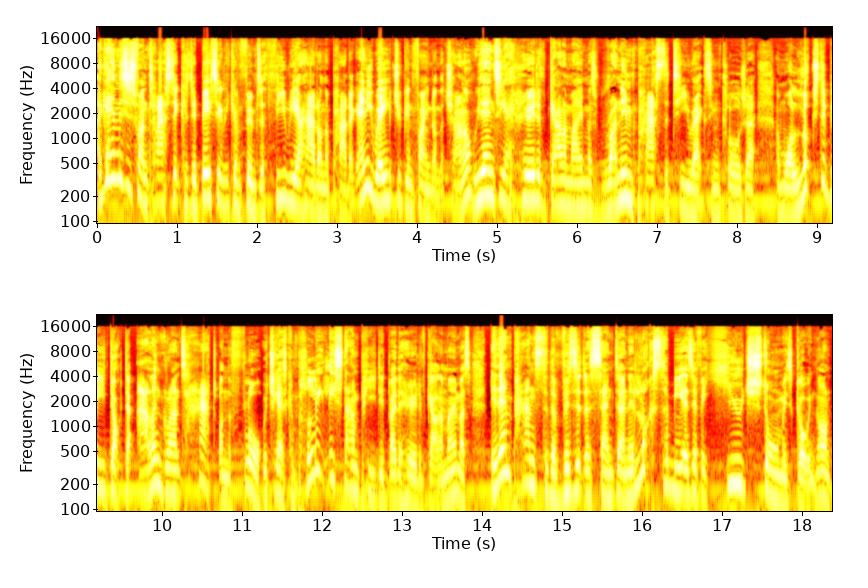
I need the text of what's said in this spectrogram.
Again, this is fantastic because it basically confirms a theory I had on the paddock anyway, which you can find on the channel. We then see a herd of Gallimimus running past the T-Rex enclosure and what looks to be Dr. Alan Grant's hat on the floor, which gets completely stampeded by the herd of Gallimimus. It then pans to the visitor center and it looks to me as if a huge storm is going on.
